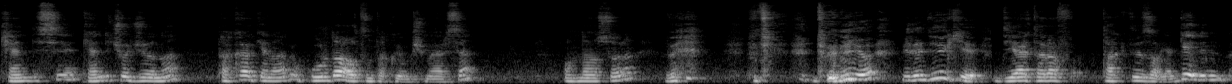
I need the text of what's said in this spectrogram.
Kendisi kendi çocuğuna takarken abi hurda altın takıyormuş meğerse. Ondan sonra ve dönüyor. Bir de diyor ki diğer taraf taktığı zaman yani gelin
